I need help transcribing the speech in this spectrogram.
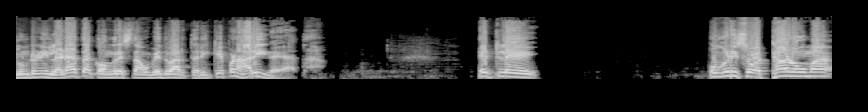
ચૂંટણી લડ્યા હતા કોંગ્રેસના ઉમેદવાર તરીકે પણ હારી ગયા હતા. એટલે ઓગણીસો અઠ્ઠાણુંમાં,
